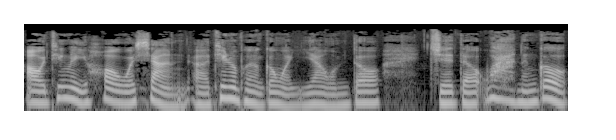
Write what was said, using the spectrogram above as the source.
好，我听了以后，我想，呃，听众朋友跟我一样，我们都觉得哇，能够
